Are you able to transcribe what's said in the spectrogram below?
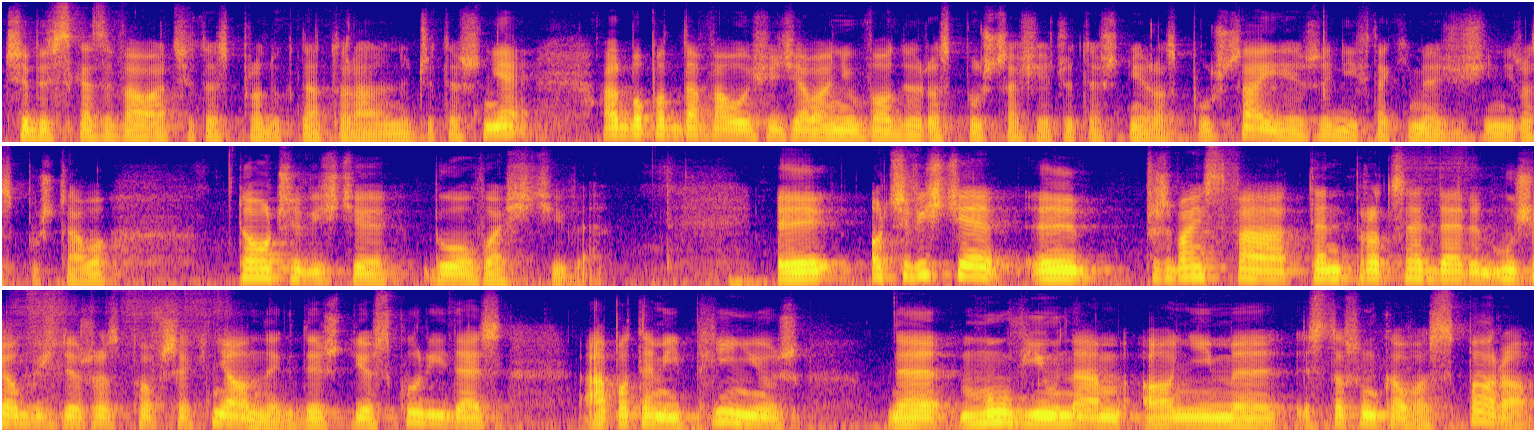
czy by wskazywała, czy to jest produkt naturalny, czy też nie, albo poddawało się działaniu wody, rozpuszcza się, czy też nie rozpuszcza i jeżeli w takim razie się nie rozpuszczało, to oczywiście było właściwe. Y, oczywiście y, Proszę Państwa, ten proceder musiał być dość rozpowszechniony, gdyż Dioscurides, a potem i Pliniusz e, mówił nam o nim stosunkowo sporo.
